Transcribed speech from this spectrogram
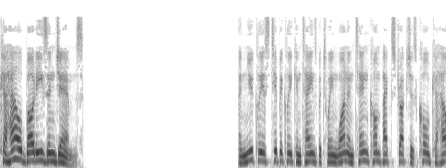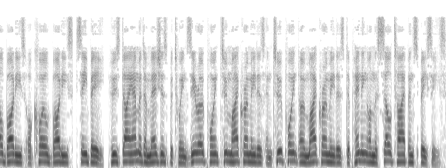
Cajal bodies and GEMs A nucleus typically contains between 1 and 10 compact structures called Cajal bodies or coiled bodies CB, whose diameter measures between 0.2 micrometers and 2.0 micrometers depending on the cell type and species.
